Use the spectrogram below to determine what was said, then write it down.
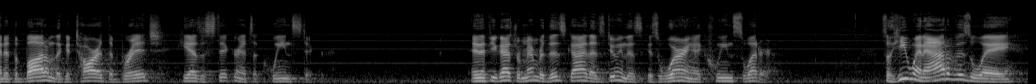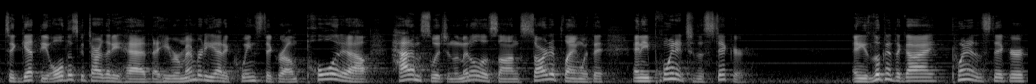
And at the bottom of the guitar at the bridge, he has a sticker, and it's a queen sticker. And if you guys remember, this guy that's doing this is wearing a queen sweater. So he went out of his way to get the oldest guitar that he had, that he remembered he had a Queen sticker on, pulled it out, had him switch in the middle of the song, started playing with it, and he pointed to the sticker. And he's looking at the guy, pointing at the sticker,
